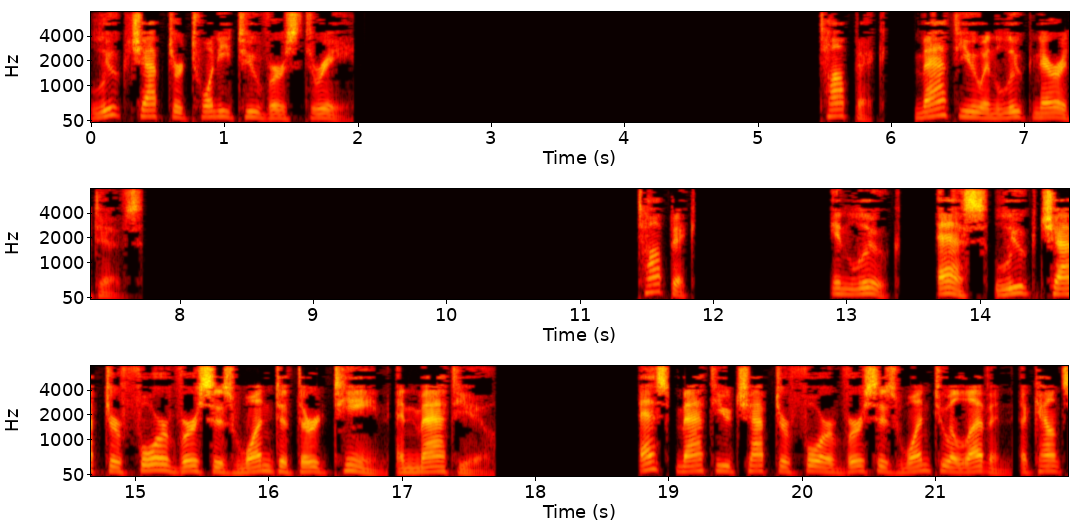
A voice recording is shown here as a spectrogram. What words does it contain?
Luke chapter 22 verse 3. Topic: Matthew and Luke narratives. Topic: In Luke S. Luke chapter 4 verses 1 to 13 and Matthew S. Matthew chapter 4 verses 1 to 11 accounts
